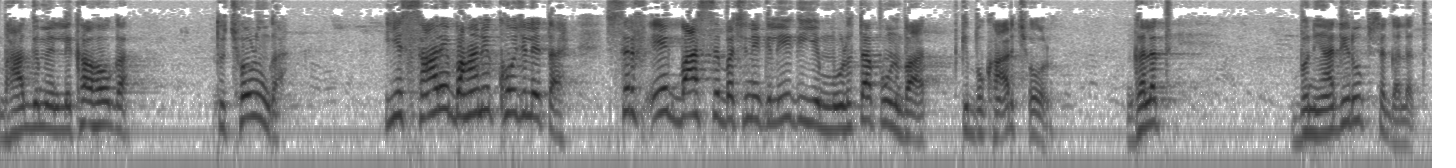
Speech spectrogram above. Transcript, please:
भाग्य में लिखा होगा तो छोड़ूँगा। ये सारे बहाने खोज लेता है। सिर्फ़ एक बात से बचने के लिए कि ये मूढ़तापूर्ण बात कि बुखार छोड़। गलत है। बुनियादी रूप से गलत है।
